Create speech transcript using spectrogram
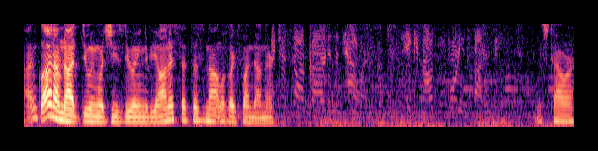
I'm glad I'm not doing what she's doing, to be honest. That does not look like fun down there. I just saw a guard in the tower. Take him out before he spots me. Which tower?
